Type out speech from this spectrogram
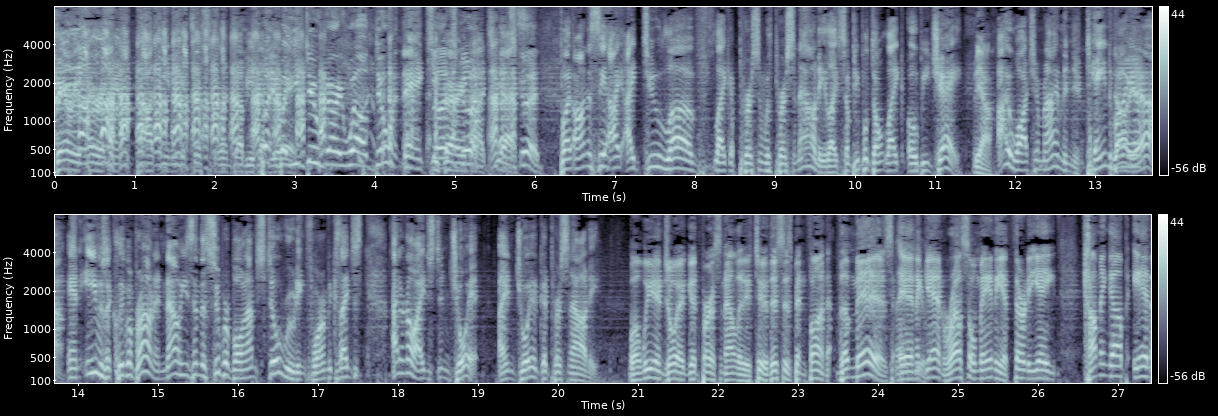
very arrogant, and cocky, and egotistical in WWE. But, but you do very well doing that. Thank So you that's very good. much. That's yes. good. But honestly, I, I do love like a person with personality. Like some people don't like OBJ. Yeah. I watch him and I'm entertained by Oh, him. yeah. And he was a Cleveland Brown, and now he's in the Super Bowl, and I'm still rooting for him because I just I don't know. I just enjoy it. I enjoy a good personality. Well, we enjoy a good personality too. This has been fun. The Miz, Thank and you. again, WrestleMania 38 coming up in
